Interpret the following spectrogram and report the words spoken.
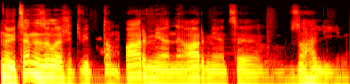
Ну і це не залежить від там армія, не армія, це взагалі.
